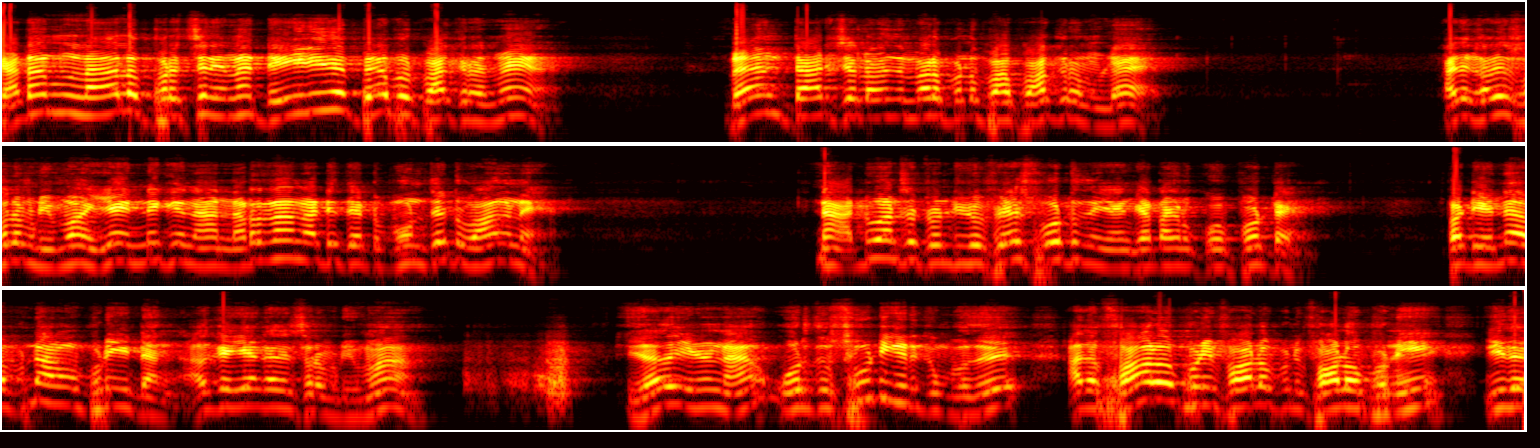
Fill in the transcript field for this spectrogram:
கடனால பிரச்சனைனா டெய்லி தான் பேப்பர் பார்க்குறோமே பேங்க் டார்ச்சரில் வந்து மேலே பண்ண பா பார்க்குறோம்ல அது கதை சொல்ல முடியுமா? ஏன் இன்றைக்கி நான் நடனா நாட்டி தேட்டர் மூணு தேட்டர் வாங்கினேன். நான் அட்வான்ஸை டுவெண்ட்டி டூ ஃபேஸ் போட்டுருந்தேன் என் கேட்டாங்க போட்டேன். பட் என்ன அப்படின்னா அவங்க பிடிக்கிட்டாங்க அதுக்கு ஏன் கதை சொல்ல முடியுமா? இதாவது என்னென்னா ஒருத்தர் ஷூட்டிங் எடுக்கும்போது அதை ஃபாலோ பண்ணி ஃபாலோ பண்ணி ஃபாலோ பண்ணி இதை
